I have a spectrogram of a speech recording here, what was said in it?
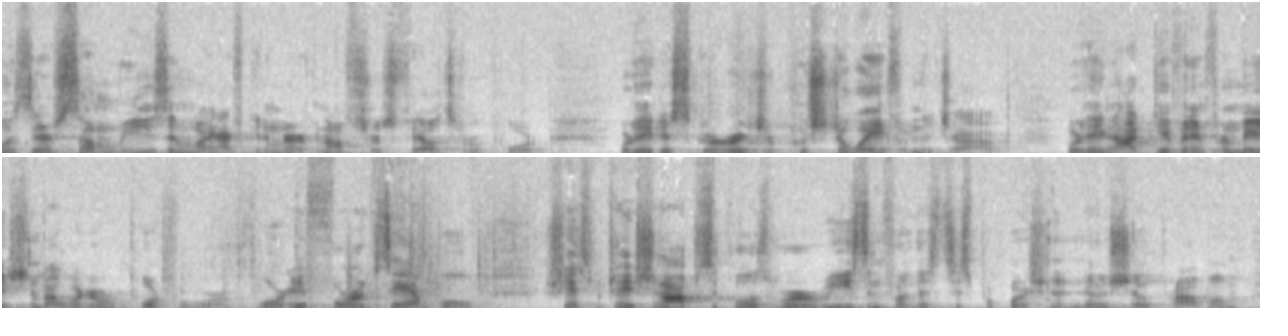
Was there some reason why African American officers failed to report? Were they discouraged or pushed away from the job? Were they not given information about where to report for work? Or if, for example, transportation obstacles were a reason for this disproportionate no-show problem,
